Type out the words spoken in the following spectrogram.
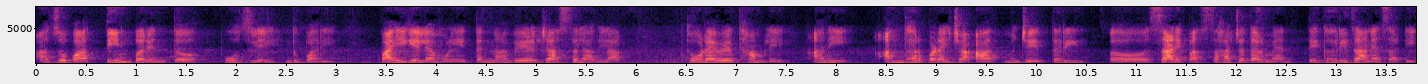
आजोबा तीनपर्यंत पोहोचले दुपारी. पायी गेल्यामुळे त्यांना वेळ जास्त लागला. थोड्या वेळ थांबले आणि अंधार पडायच्या आत म्हणजे तरी साडेपाच सहाच्या दरम्यान ते घरी जाण्यासाठी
